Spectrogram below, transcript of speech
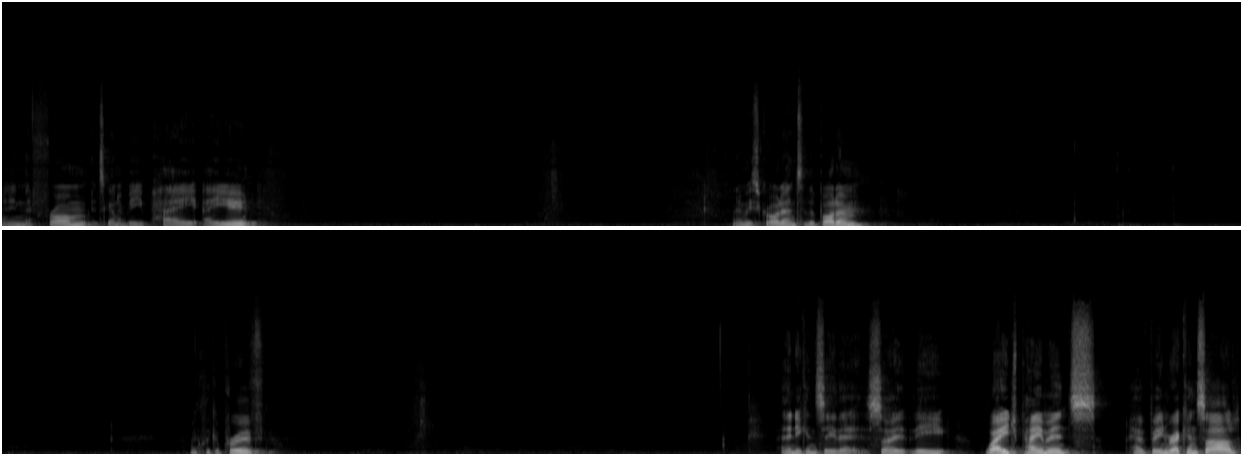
And in the from, it's going to be pay AU. Then we scroll down to the bottom. We click approve. And then you can see there. So the wage payments have been reconciled,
